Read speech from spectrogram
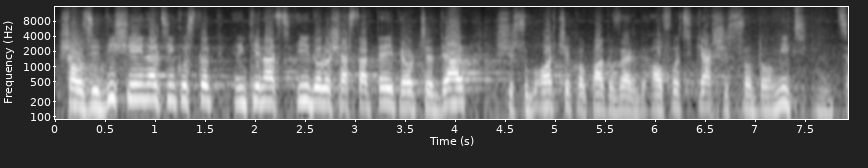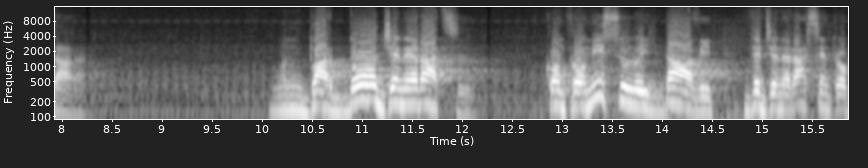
Și au zidit și ei înălțim cu stâlpi închinați idolul și astartei pe orice deal și sub orice copac verde. Au fost chiar și sodomiți în țară. În doar două generații, compromisul lui David degenerase într-o,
